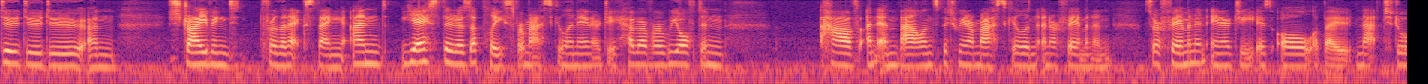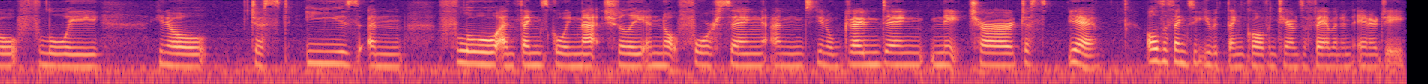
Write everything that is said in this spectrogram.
do, do, do, and striving to, for the next thing. And yes, there is a place for masculine energy. However, we often have an imbalance between our masculine and our feminine. So, our feminine energy is all about natural, flowy, you know, just ease and flow and things going naturally and not forcing and you know grounding nature just yeah all the things that you would think of in terms of feminine energy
